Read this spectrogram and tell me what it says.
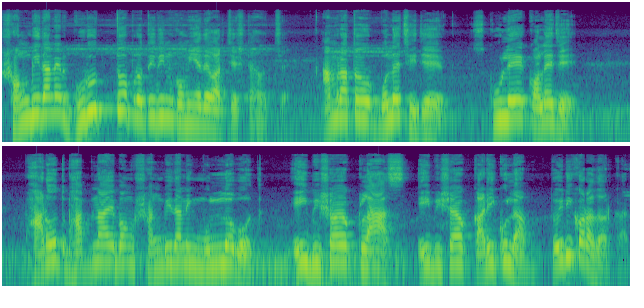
সংবিধানের গুরুত্ব প্রতিদিন কমিয়ে দেওয়ার চেষ্টা হচ্ছে। আমরা তো বলেছি যে স্কুলে, কলেজে ভারত ভাবনা এবং সাংবিধানিক মূল্যবোধ, এই বিষয়ক ক্লাস, এই বিষয়ক কারিকুলাম তৈরি করা দরকার।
